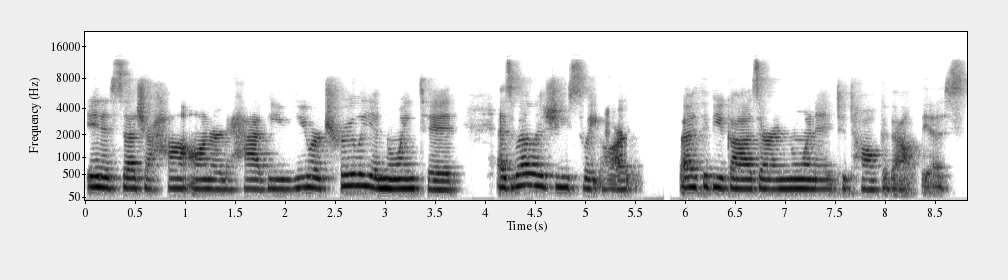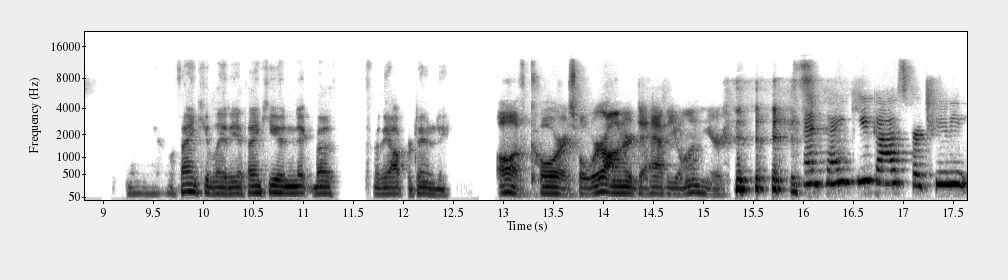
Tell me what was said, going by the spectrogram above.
It is such a high honor to have you. You are truly anointed, as well as you, sweetheart. Both of you guys are anointed to talk about this. Well, thank you, Lydia. Thank you and Nick both for the opportunity. Oh, of course. Well, we're honored to have you on here. and thank you guys for tuning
